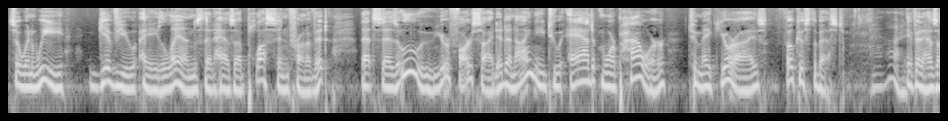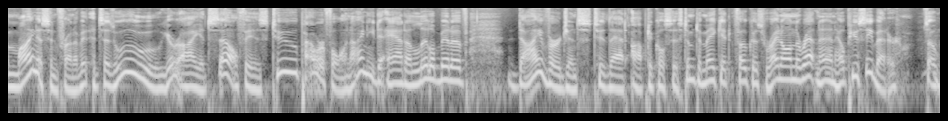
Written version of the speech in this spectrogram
So when we give you a lens that has a plus in front of it that says, "Ooh, you're farsighted and I need to add more power to make your eyes focus the best." Right. If it has a minus in front of it, it says, Ooh, your eye itself is too powerful, and I need to add a little bit of divergence to that optical system to make it focus right on the retina and help you see better. So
